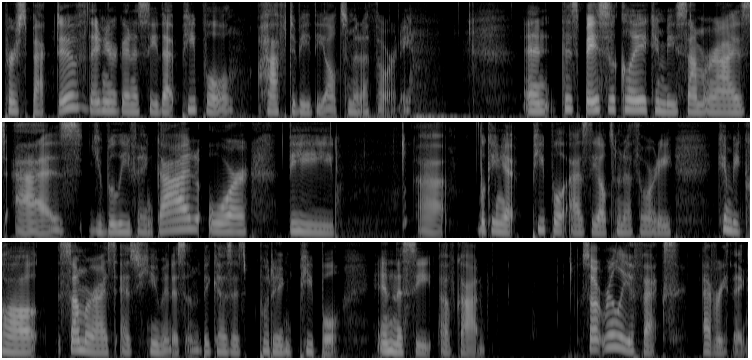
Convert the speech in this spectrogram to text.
perspective, then you're going to see that people have to be the ultimate authority. And this basically can be summarized as you believe in God or the uh, looking at people as the ultimate authority can be called summarized as humanism because it's putting people in the seat of God. So it really affects everything.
